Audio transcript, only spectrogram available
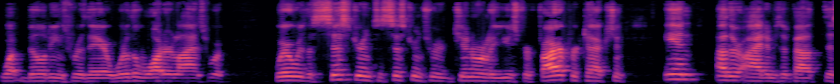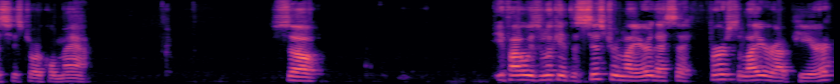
what buildings were there, where the water lines were, where were the cisterns. The cisterns were generally used for fire protection, and other items about this historical map. So if I was looking at the cistern layer, that's the first layer up here.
